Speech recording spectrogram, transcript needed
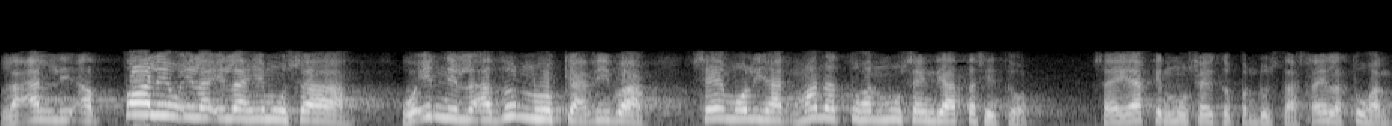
La'alli attali'u ila ilahi Musa. Wa inni la'adhunnuhu ka'dhibah. Saya mau lihat mana Tuhan Musa yang di atas itu. Saya yakin Musa itu pendusta. Saya lah Tuhan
